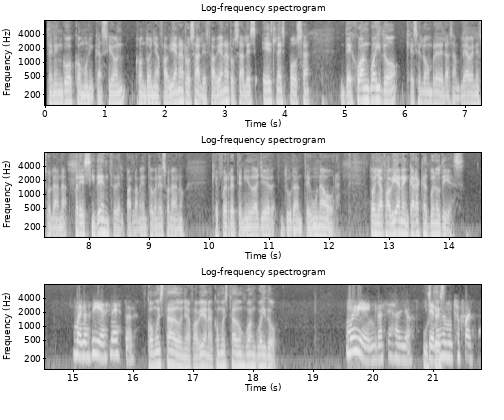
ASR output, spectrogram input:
Tengo comunicación con doña Fabiana Rosales. Fabiana Rosales es la esposa de Juan Guaidó, que es el hombre de la Asamblea Venezolana, presidente del Parlamento venezolano, que fue retenido ayer durante una hora. Doña Fabiana en Caracas, buenos días. Buenos días, Néstor. ¿Cómo está, doña Fabiana? ¿Cómo está don Juan Guaidó? Muy bien, gracias a Dios. Usted Llenos de mucha fuerza.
